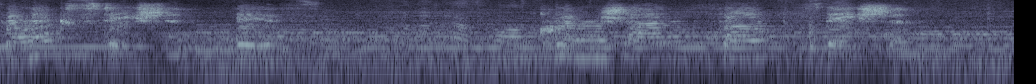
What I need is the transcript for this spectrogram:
The next station is Kunshan South Station.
